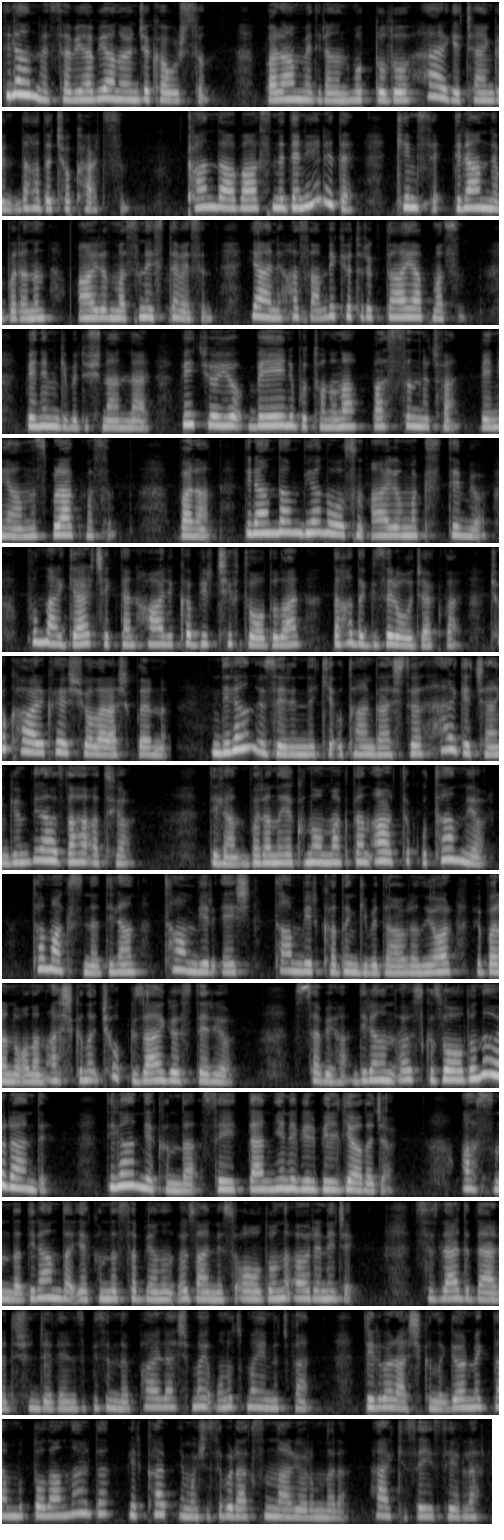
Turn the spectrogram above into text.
Dilan ve Sabiha bir an önce kavuşsun. Baran ve Dilan'ın mutluluğu her geçen gün daha da çok artsın. Kan davası nedeniyle de kimse Dilan ve Baran'ın ayrılmasını istemesin. Yani Hasan bir kötülük daha yapmasın. Benim gibi düşünenler videoyu beğeni butonuna bassın lütfen. Beni yalnız bırakmasın. Baran, Dilan'dan bir an olsun ayrılmak istemiyor. Bunlar gerçekten harika bir çift oldular. Daha da güzel olacaklar. Çok harika yaşıyorlar aşklarını. Dilan üzerindeki utangaçlığı her geçen gün biraz daha atıyor. Dilan Baran'a yakın olmaktan artık utanmıyor. Tam aksine Dilan tam bir eş, tam bir kadın gibi davranıyor ve Baran'a olan aşkını çok güzel gösteriyor. Sabiha Dilan'ın öz kızı olduğunu öğrendi. Dilan yakında Seyit'ten yeni bir bilgi alacak. Aslında Dilan da yakında Sabiha'nın öz annesi olduğunu öğrenecek. Sizler de değerli düşüncelerinizi bizimle paylaşmayı unutmayın lütfen. Dilber aşkını görmekten mutlu olanlar da bir kalp emojisi bıraksınlar yorumlara. Herkese iyi seyirler.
